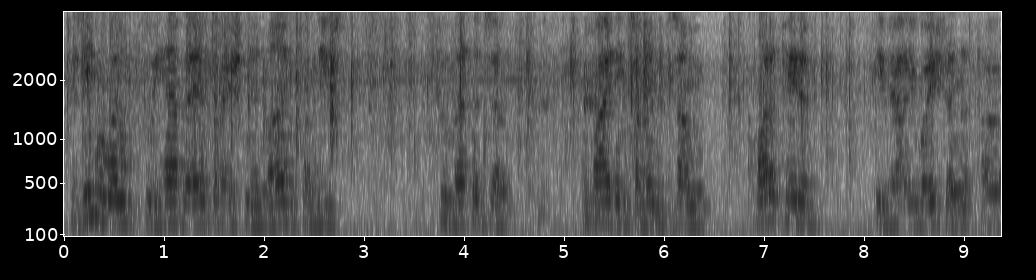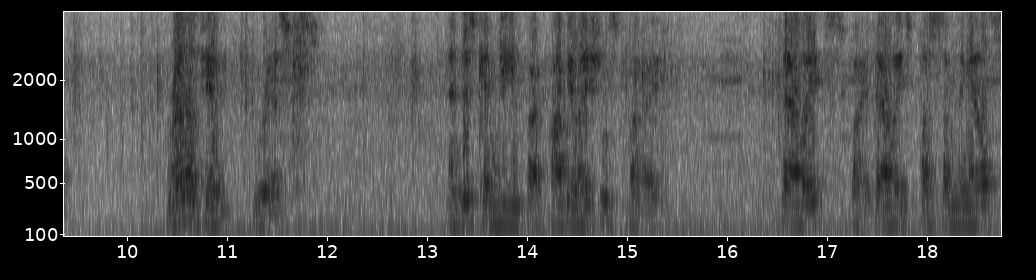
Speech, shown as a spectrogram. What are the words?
Because even when we have that information in mind from these two methods of providing some, some quantitative evaluation of relative risks, and this can be by populations, by phthalates, by phthalates plus something else,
